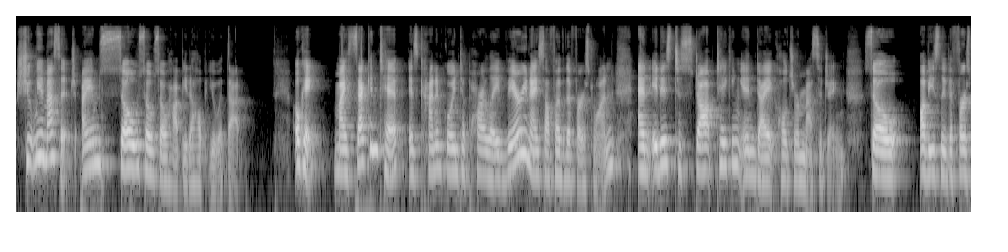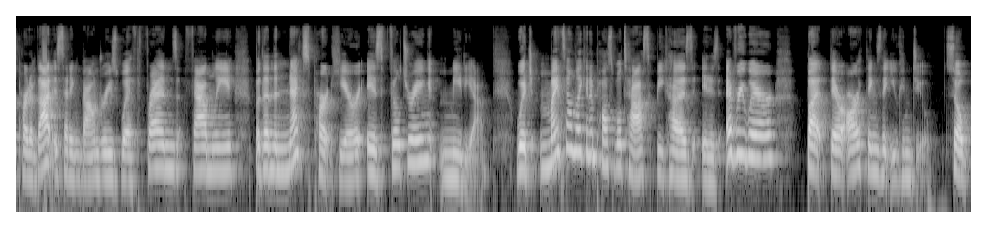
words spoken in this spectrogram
shoot me a message. I am so, so, so happy to help you with that. Okay, my second tip is kind of going to parlay very nice off of the first one, and it is to stop taking in diet culture messaging. So, obviously, the first part of that is setting boundaries with friends, family. But then the next part here is filtering media, which might sound like an impossible task because it is everywhere, but there are things that you can do. So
